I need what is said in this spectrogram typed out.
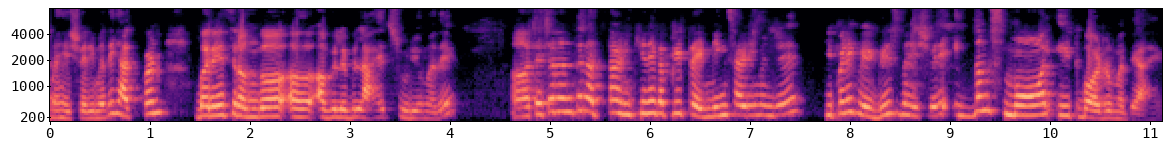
महेश्वरीमध्ये. ह्यात पण बरेच रंग अवेलेबल आहेत स्टुडिओमध्ये त्याच्यानंतर आता आणखीन एक आपली ट्रेंडिंग साडी म्हणजे ही पण एक वेगळीच महेश्वरी एकदम स्मॉल इट बॉर्डरमध्ये आहे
